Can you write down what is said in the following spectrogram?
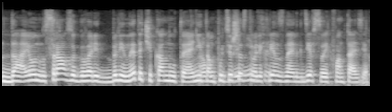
Да, и он сразу говорит, блин, это чеканутые, они А там вот путешествовали извините. хрен знает где в своих фантазиях.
